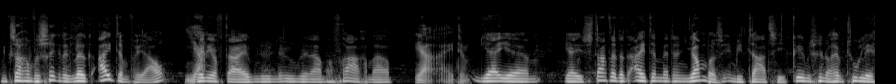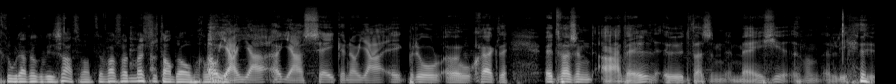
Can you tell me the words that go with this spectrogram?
ik zag een verschrikkelijk leuk item van jou. Ik Ja. weet niet of daar even nu, nu naar mag vragen, maar Ja, item. jij, jij startte dat item met een Jambers-imitatie. Kun je misschien nog even toelichten hoe dat ook weer zat? Want er was wat misverstand over geloof Oh ja, ja, eh, ja, zeker. Nou ja, ik bedoel, eh, hoe ga ik het... Het was een, ah wel, eh, het was een meisje van lichte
